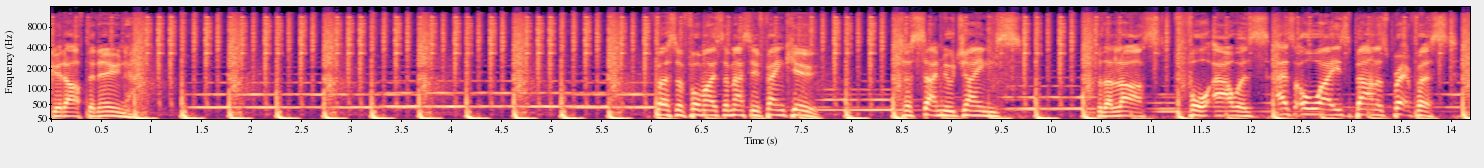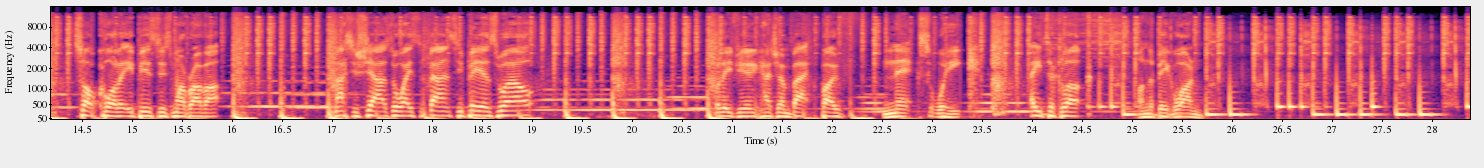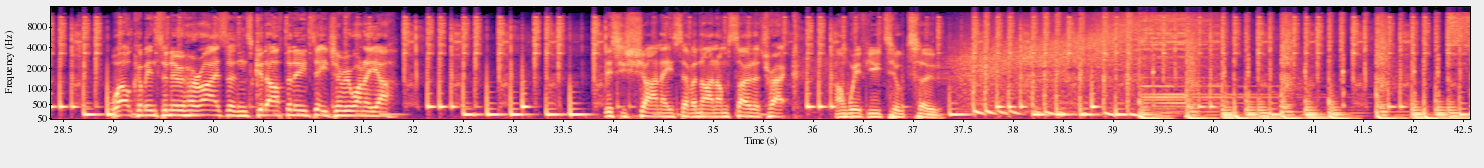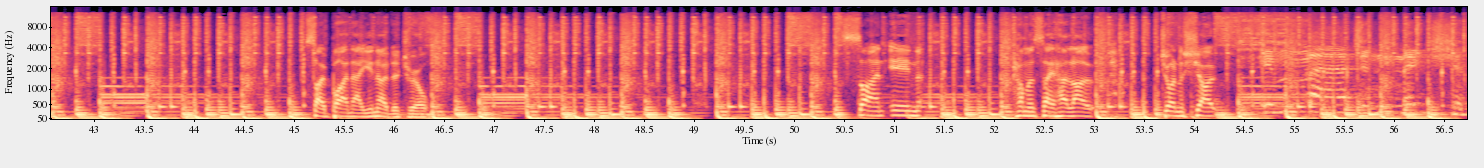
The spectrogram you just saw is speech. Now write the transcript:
Good afternoon. First and foremost, a massive thank you to Samuel James for the last four hours. As always, Boundless Breakfast, top quality business, my brother. Massive shout as always to Bouncy B as well. Believe you can catch them back both next week. Eight o'clock on the big one. Welcome into New Horizons. Good afternoon to each and every one of you. This is Shine 879. I'm SolarTrak. I'm with you till 2. So by now, you know the drill. Sign in, come and say hello, join the show. Imagination,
